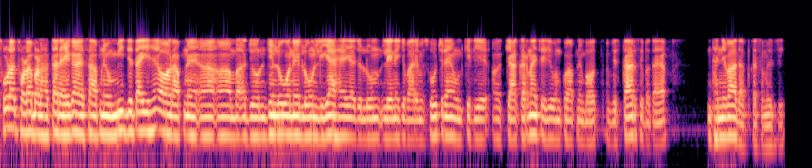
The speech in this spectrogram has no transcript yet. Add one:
थोड़ा थोड़ा बढ़ाता रहेगा, ऐसा आपने उम्मीद जताई है और आपने जो जिन लोगों ने लोन लिया है या जो लोन लेने के बारे में सोच रहे हैं, उनके लिए क्या करना चाहिए, उनको आपने बहुत विस्तार से बताया। धन्यवाद आपका, समीर जी।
